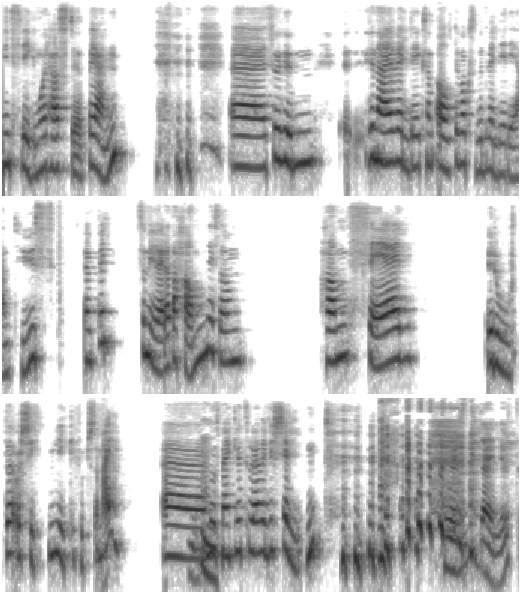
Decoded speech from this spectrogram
Min svigermor har støv på hjernen. uh, så hun, hun er veldig, liksom, alltid vokst opp i et veldig rent hus, eksempel, som gjør at han liksom Han ser rotet og skitten like fort som meg. Eh, mm. Noe som jeg egentlig tror er veldig sjeldent. det høres deilig ut.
